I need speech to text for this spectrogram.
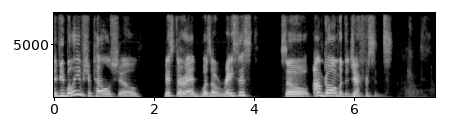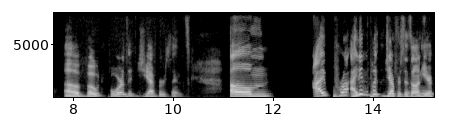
if you believe Chappelle's show, Mr. Ed was a racist. So I'm going with the Jeffersons. A vote for the Jeffersons. Um, I pro- I didn't put Jeffersons on here,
